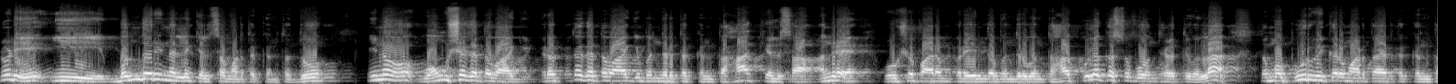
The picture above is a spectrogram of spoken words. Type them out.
ನೋಡಿ, ಈ ಬಂದರಿನಲ್ಲಿ ಕೆಲಸ ಮಾಡ್ತಕ್ಕಂಥದ್ದು ಇನ್ನು ವಂಶಗತವಾಗಿ, ರಕ್ತಗತವಾಗಿ ಬಂದಿರತಕ್ಕಂತಹ ಕೆಲಸ. ಅಂದ್ರೆ ವಂಶ ಪಾರಂಪರೆಯಿಂದ ಬಂದಿರುವಂತಹ ಕುಲಕಸುಬು ಅಂತ ಹೇಳ್ತೀವಲ್ಲ, ತಮ್ಮ ಪೂರ್ವಿಕರು ಮಾಡ್ತಾ ಇರತಕ್ಕಂತ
